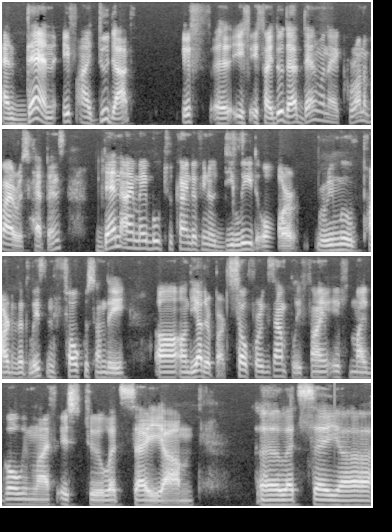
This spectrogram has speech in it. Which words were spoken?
And then, if I do that, if uh, if if I do that, then when a coronavirus happens, then I'm able to kind of you know delete or remove part of that list and focus on the uh, on the other part. So, for example, if I if my goal in life is to let's say um, let's say uh,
